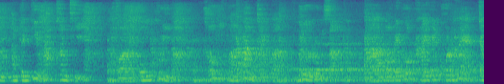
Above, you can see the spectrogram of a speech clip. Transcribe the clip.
บุตรอันเป็นที่รักทันทีฝ่ายองคุลิมาเขามีความตั้งใจว่าเมื่อรุ่งสางหากออกไปพบใครเป็นคนแรกจะ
